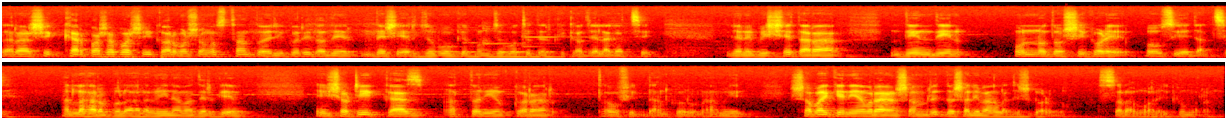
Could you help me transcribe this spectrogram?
তারা শিক্ষার পাশাপাশি কর্মসংস্থান তৈরি করে তাদের দেশের যুবক এবং যুবতীদেরকে কাজে লাগাচ্ছে, যেন বিশ্বে তারা দিন দিন উন্নত শিখরে পৌঁছিয়ে যাচ্ছে। আল্লাহ রব্বুল আলমিন আমাদেরকে এই সঠিক কাজ আত্মনিয়োগ করার তৌফিক দান করুন আমি সবাইকে নিয়ে আমরা সমৃদ্ধশালী বাংলাদেশ গড়ব। আসসালামু আলাইকুম রহমতুল্লাহ।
